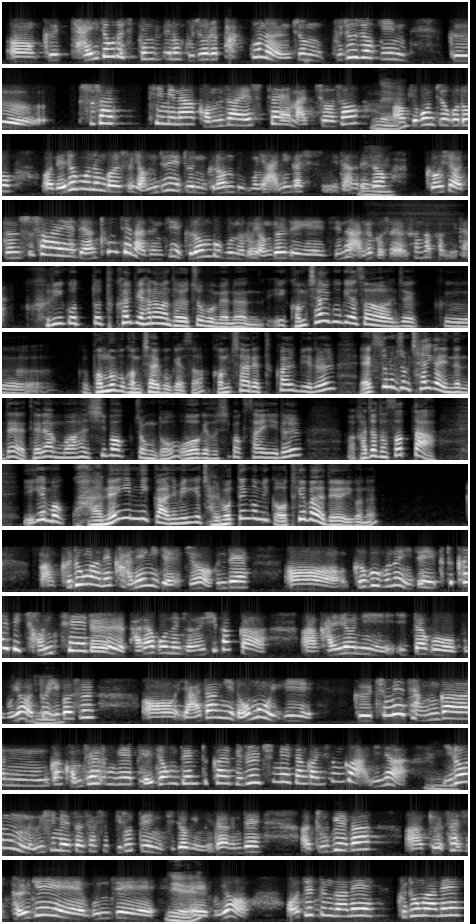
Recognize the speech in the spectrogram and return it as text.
어, 그 자의적으로 집행되는 구조를 바꾸는 좀 구조적인 그 수사 팀이나 검사의 숫자에 맞춰서 네. 어, 기본적으로 어, 내려보는 것을 염두에 둔 그런 부분이 아닌가 싶습니다. 그래서 네. 그것이 어떤 수사에 대한 통제라든지 그런 부분으로 연결되지는 않을 것이라고 생각합니다. 그리고 또 특활비 하나만 더 여쭤보면은 이 검찰국에서 이제 그, 그 법무부 검찰국에서 검찰의 특활비를 액수는 좀 차이가 있는데 대략 뭐 한 10억 정도, 5억에서 10억 사이를 가져다 썼다. 이게 뭐 관행입니까? 아니면 이게 잘못된 겁니까? 어떻게 봐야 돼요, 이거는? 아, 그동안의 관행이겠죠. 근데, 어, 그 부분은 이제 특활비 전체를 바라보는 저는 시각과 아, 관련이 있다고 보고요. 또 예. 이것을, 어, 야당이 너무 이게, 그 추미애 장관과 검찰국에 배정된 특활비를 추미애 장관이 쓴 거 아니냐 음. 이런 의심에서 사실 비롯된 지적입니다. 근데 아, 두 개가 아, 사실 별개의 문제고요. 예. 어쨌든 간에 그동안에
